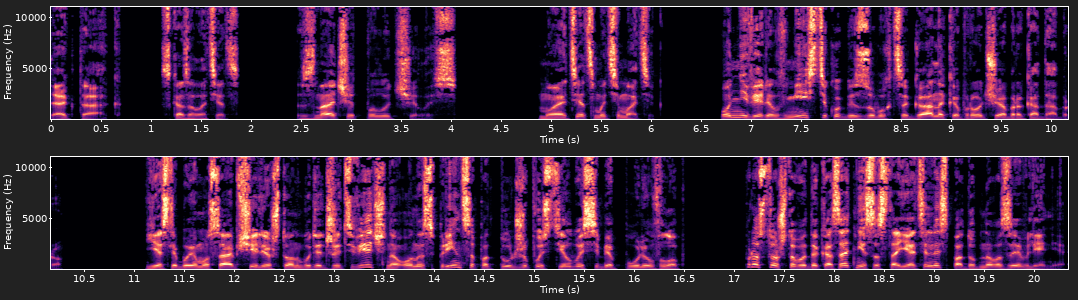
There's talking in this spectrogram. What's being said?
«Так-так», — сказал отец, — «значит, получилось». Мой отец математик. Он не верил в мистику, беззубых цыганок и прочую абракадабру. Если бы ему сообщили, что он будет жить вечно, он из принципа тут же пустил бы себе пулю в лоб, просто чтобы доказать несостоятельность подобного заявления.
